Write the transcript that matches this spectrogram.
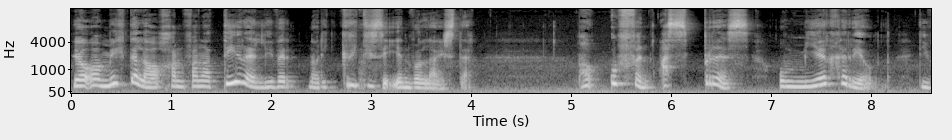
Jou amygdala gaan van nature liewer na die kritiese een wil luister. Maar oefen asprus om meer gereeld die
